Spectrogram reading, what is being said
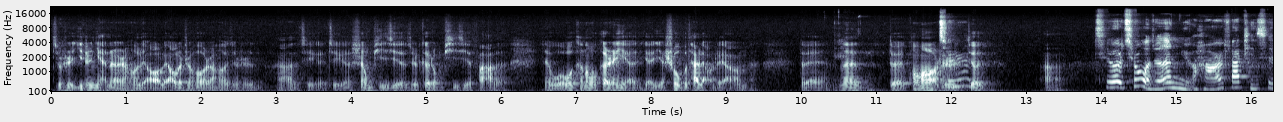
就是一直黏着，然后聊聊了之后，然后就是啊，这个这个生脾气，就是各种脾气发的，这我我可能我个人也也也受不太了这样的，对，那对匡匡老师就啊其实，其实我觉得女孩发脾气，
